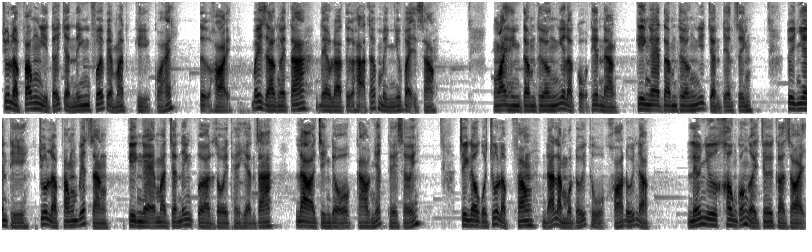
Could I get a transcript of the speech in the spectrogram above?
Chu Lập Phong nhìn tới Trần Ninh với vẻ mặt kỳ quái, tự hỏi, bây giờ người ta đều là tự hạ thấp mình như vậy sao? Ngoại hình tầm thường như là cổ thiên nạc, kỳ nghệ tầm thường như Trần Tiên Sinh. Tuy nhiên thì Chu Lập Phong biết rằng kỳ nghệ mà Trần Ninh vừa rồi thể hiện ra là ở trình độ cao nhất thế giới. Trình độ của Chu Lập Phong đã là một đối thủ khó đối lập. Nếu như không có người chơi cờ giỏi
